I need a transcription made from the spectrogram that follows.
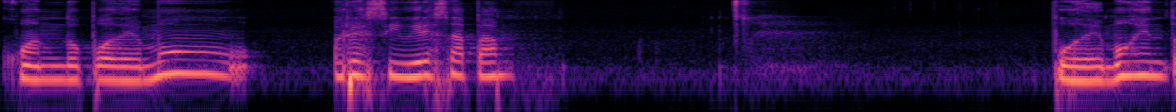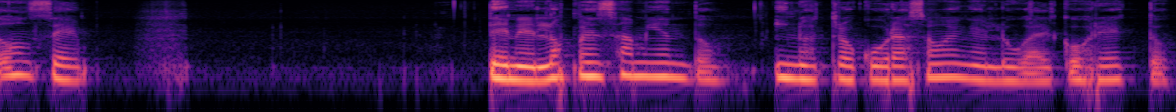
Cuando podemos recibir esa paz, podemos entonces tener los pensamientos y nuestro corazón en el lugar correcto.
